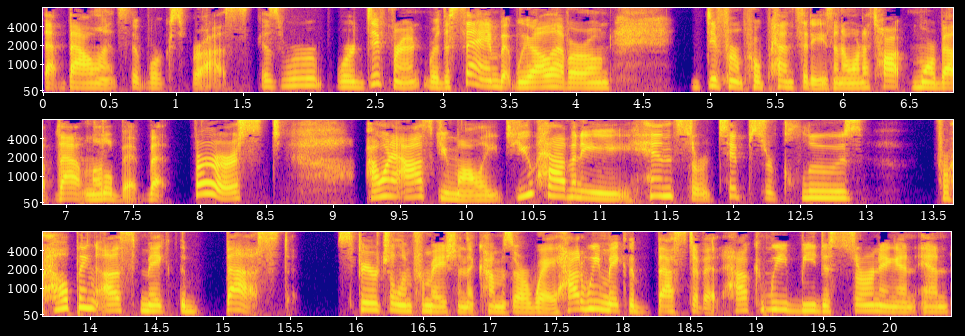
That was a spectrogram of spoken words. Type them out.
that balance that works for us because we're, we're different. We're the same, but we all have our own different propensities. And I want to talk more about that in a little bit. But first, I want to ask you, Molly, do you have any hints or tips or clues for helping us make the best spiritual information that comes our way. How do we make the best of it? How can we be discerning and, and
